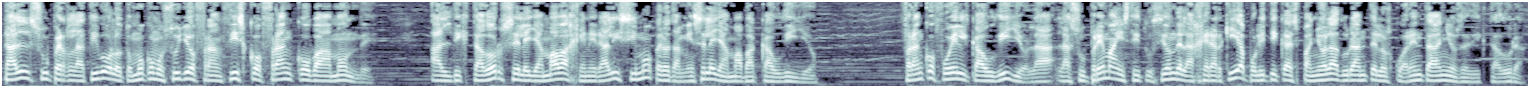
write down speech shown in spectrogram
Tal superlativo lo tomó como suyo Francisco Franco Bahamonde. Al dictador se le llamaba generalísimo, pero también se le llamaba caudillo. Franco fue el caudillo, la, suprema institución de la jerarquía política española durante los 40 años de dictadura.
